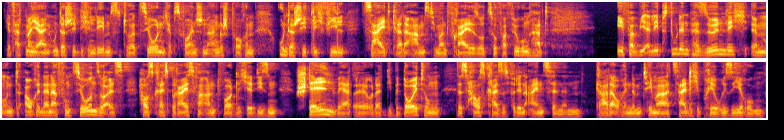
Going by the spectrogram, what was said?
Jetzt hat man ja in unterschiedlichen Lebenssituationen, ich habe es vorhin schon angesprochen, unterschiedlich viel Zeit, gerade abends, die man frei so zur Verfügung hat. Eva, wie erlebst du denn persönlich ähm, und auch in deiner Funktion so als Hauskreisbereichsverantwortliche diesen Stellenwert äh, oder die Bedeutung des Hauskreises für den Einzelnen, gerade auch in dem Thema zeitliche Priorisierung?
